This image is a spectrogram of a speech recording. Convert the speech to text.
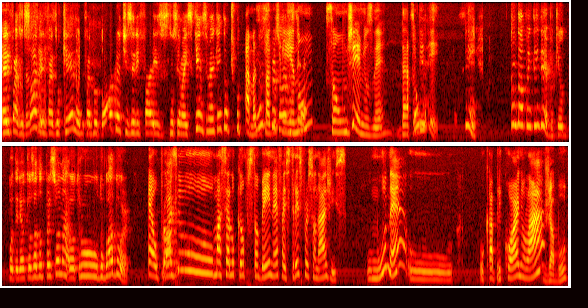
Ele faz o Saga, ele faz o Kenon, ele faz o Dócrates, ele faz não sei mais quem, não sei mais quem. Então, tipo. Ah, mas o Saga e o Kenon são gêmeos, né? Dá pra são... entender. Sim. Não dá pra entender, porque eu poderia ter usado outro, personagem, outro dublador. É, o próprio mas... Marcelo Campos também, né? Faz três personagens. O Mu, né? O, o Capricórnio lá. Jabu.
